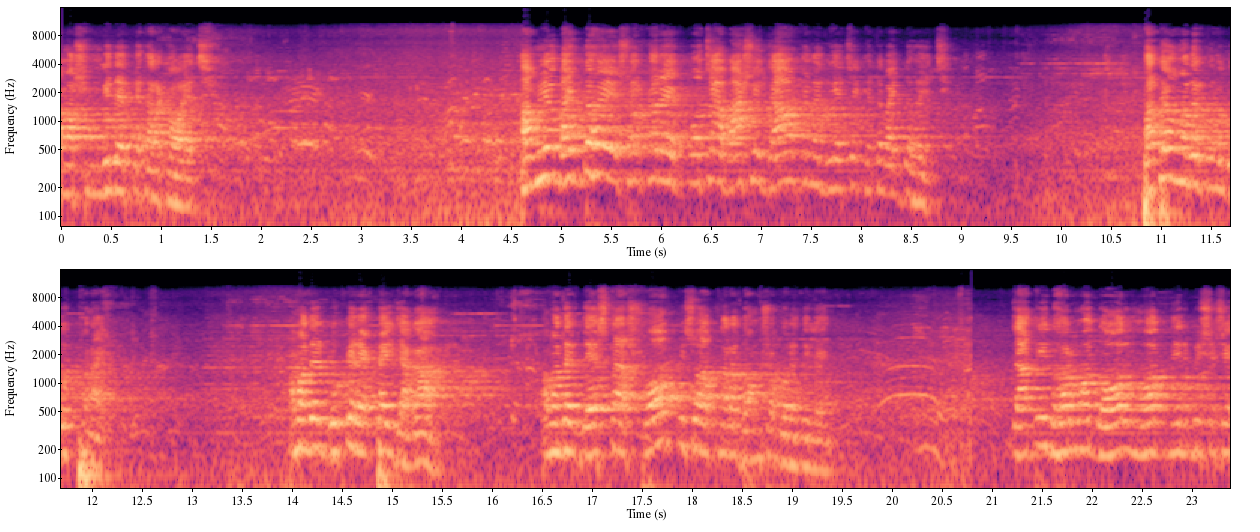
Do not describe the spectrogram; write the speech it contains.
আমার সঙ্গীদেরকে তারা খাওয়াইছে। আমিও বাধ্য হয়ে সরকারের পচা বাসে যা ওখানে দিয়েছে, খেতে বাধ্য হয়েছি। তাতেও আমাদের কোনো দুঃখ নাই। আমাদের দুঃখের একটাই জায়গা, আমাদের দেশটা সব কিছু আপনারা ধ্বংস করে দিলেন। জাতি, ধর্ম, দল, মত নির্বিশেষে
